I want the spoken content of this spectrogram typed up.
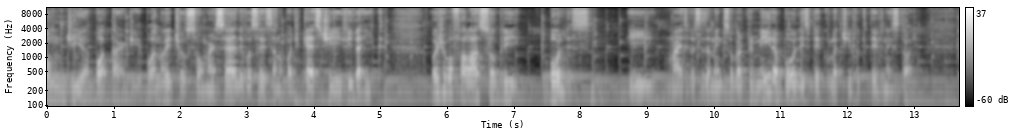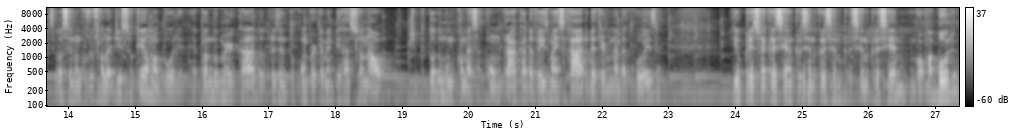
Bom dia, boa tarde, boa noite. Eu sou o Marcelo e você está no podcast Vida Rica. Hoje eu vou falar sobre bolhas e, mais precisamente, sobre a primeira bolha especulativa que teve na história. Se você nunca ouviu falar disso, o que é uma bolha? É quando o mercado apresenta um comportamento irracional. Tipo, todo mundo começa a comprar cada vez mais caro determinada coisa e o preço vai crescendo, crescendo, crescendo, crescendo, crescendo, igual uma bolha,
